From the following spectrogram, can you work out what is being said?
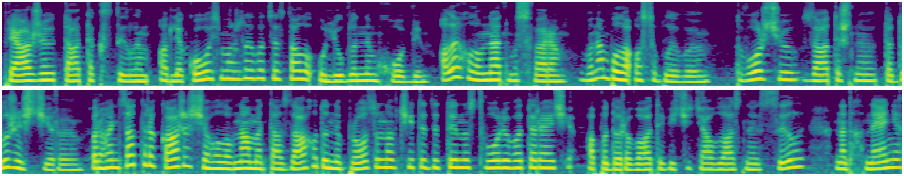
пряжею та текстилем, а для когось, можливо, це стало улюбленим хобі. Але головна атмосфера вона була особливою. Творчою, затишною та дуже щирою. Організатори кажуть, що головна мета заходу не просто навчити дитину створювати речі, а подарувати відчуття власної сили, натхнення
